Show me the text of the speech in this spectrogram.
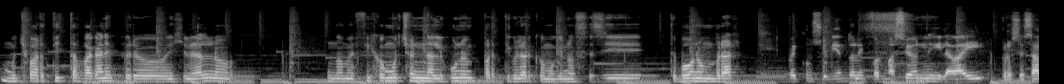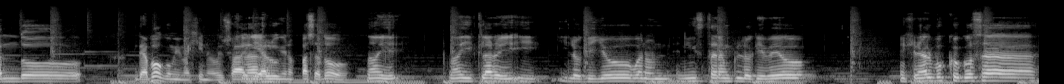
muchos artistas bacanes, pero en general no, no me fijo mucho en alguno en particular, como que no sé si te puedo nombrar. vais consumiendo la información Sí. y la vais procesando de a poco, me imagino. O sea, que es Claro. algo que nos pasa a todos. No, y, no, y claro, y, y- y lo que yo, bueno, en Instagram lo que veo, en general busco cosas,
